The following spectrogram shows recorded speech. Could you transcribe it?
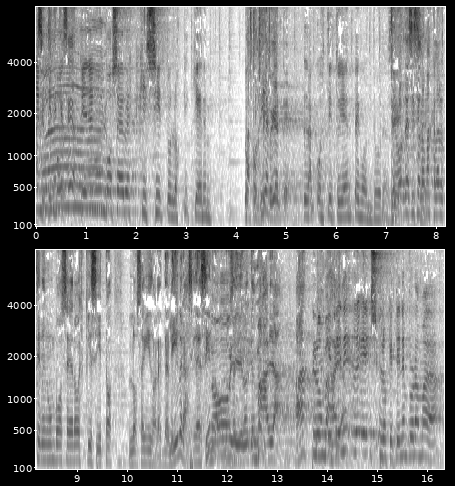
así tiene que ser. Tienen un vocero exquisito los que quieren La constituyente. la constituyente en Honduras. Mejor decírselo más claro, tienen un vocero exquisito los seguidores de Libre, así decirlo. No, los y- seguidores de más allá. ¿Ah? Los Más que, allá. tienen, eh, los que tienen programada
